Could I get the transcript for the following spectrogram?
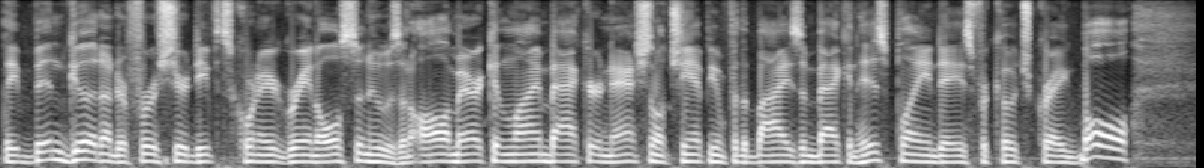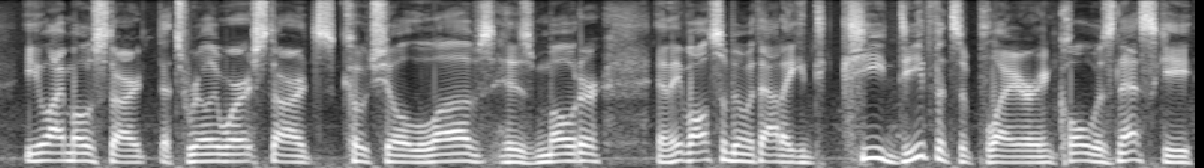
they've been good under first-year defense coordinator Grant Olson, who was an All-American linebacker, national champion for the Bison back in his playing days for Coach Craig Bohl. Eli Mostaert, that's really where it starts. Coach Hill loves his motor, and they've also been without a key defensive player in Cole Wisniewski,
